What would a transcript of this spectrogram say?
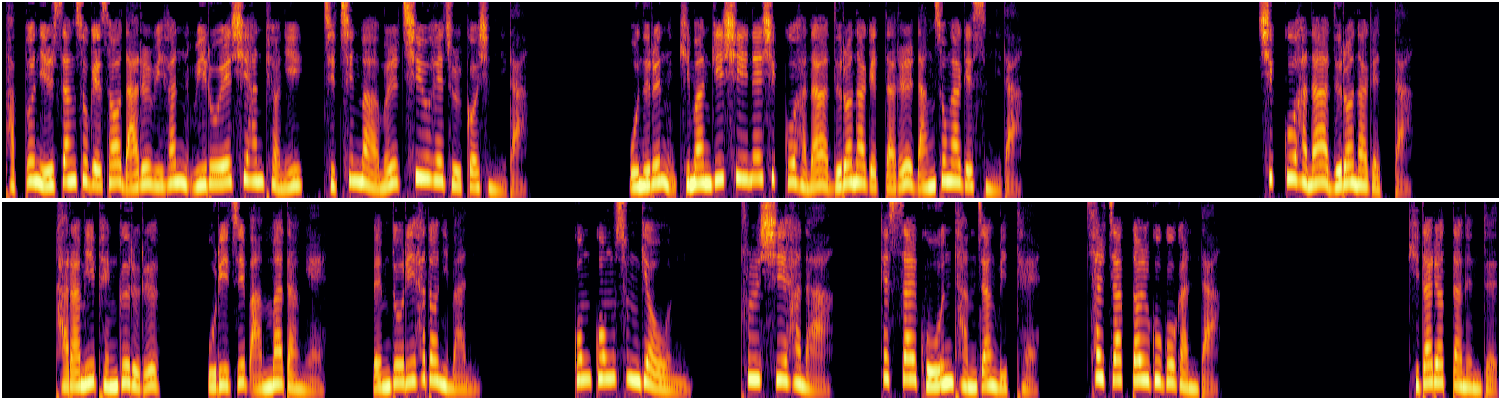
바쁜 일상 속에서 나를 위한 위로의 시 한 편이 지친 마음을 치유해 줄 것입니다. 오늘은 김한기 시인의 식구 하나 늘어나겠다를 낭송하겠습니다. 식구 하나 늘어나겠다. 바람이 뱅그르르 우리 집 앞마당에 맴돌이 하더니만 꽁꽁 숨겨온 풀씨 하나 햇살 고운 담장 밑에 살짝 떨구고 간다. 기다렸다는 듯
